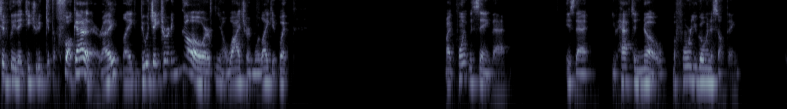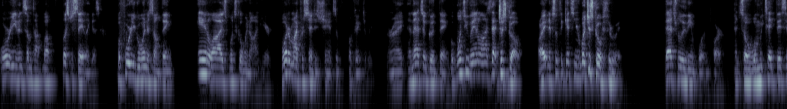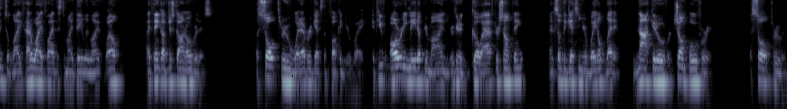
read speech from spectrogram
typically they teach you to get the fuck out of there, right? Like do a J turn and go, or you know, Y turn, more like it. But my point with saying that is that you have to know before you go into something, or even sometimes, well, let's just say it like this before you go into something, analyze what's going on here. What are my percentage chance of, of victory? All right. And that's a good thing. But once you've analyzed that, just go. All right. And if something gets in your way, just go through it. That's really the important part. And so when we take this into life, how do I apply this to my daily life? Well, I think I've just gone over this. Assault through whatever gets the fuck in your way. If you've already made up your mind that you're going to go after something and something gets in your way, don't let it. Knock it over, jump over it, assault through it.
